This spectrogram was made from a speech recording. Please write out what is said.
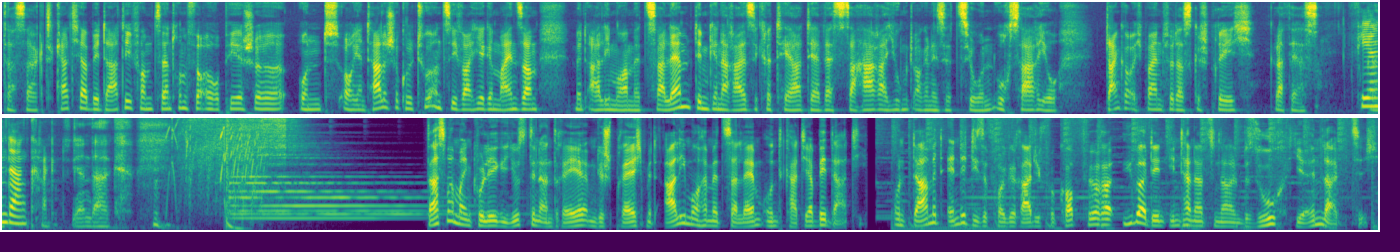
Das sagt Katja Bedati vom Zentrum für europäische und orientalische Kultur und sie war hier gemeinsam mit Ali Mohamed Salem, dem Generalsekretär der Westsahara-Jugendorganisation Ursario. Danke euch beiden für das Gespräch. Gracias. Vielen Dank. Danke. Vielen Dank. Das war mein Kollege Justin Andrea im Gespräch mit Ali Mohamed Salem und Katja Bedati. Und damit endet diese Folge Radio für Kopfhörer über den internationalen Besuch hier in Leipzig.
